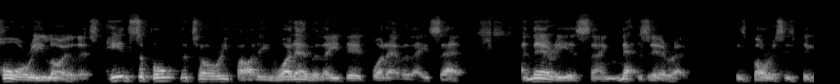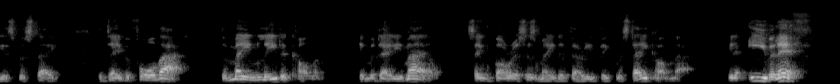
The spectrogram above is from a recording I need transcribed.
Tory loyalist. He'd support the Tory party, whatever they did, whatever they said. And there he is saying net zero is Boris's biggest mistake. The day before that, the main leader column in the Daily Mail saying Boris has made a very big mistake on that. You know, even if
